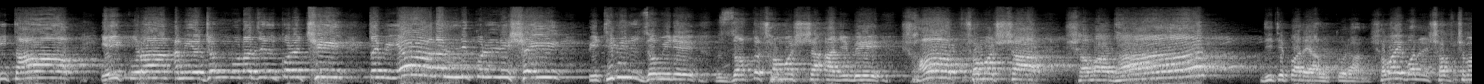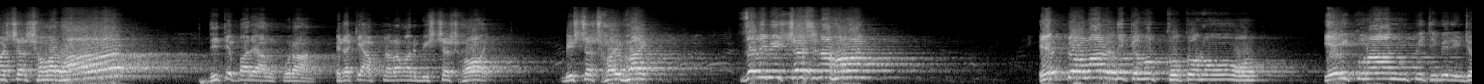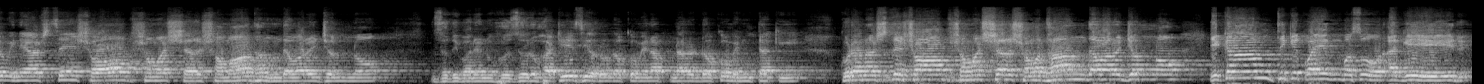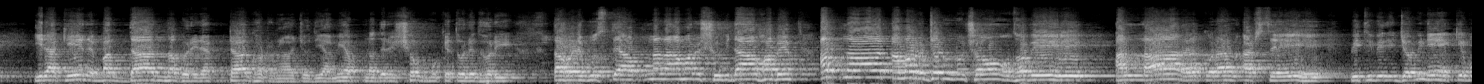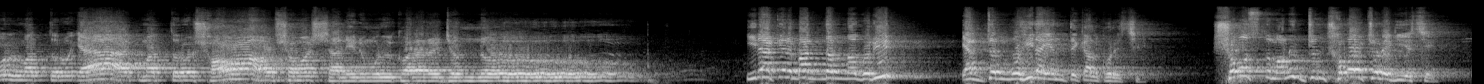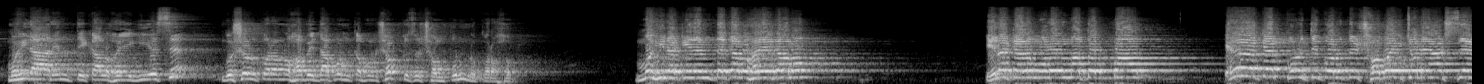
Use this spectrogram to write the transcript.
কিতাব। এই কোরআন আমি এজন্য নাজিল করেছি তাবিয়ানাল লিকুল্লি শাই পৃথিবীর জমিনে যত সমস্যা আসবে, সব সমস্যা সমাধান দিতে পারে আল কোরআন সবাই বলেন, সব সমস্যার সমাধান দিতে পারে আল কোরআন এটা কি আপনার আমার বিশ্বাস হয়? বিশ্বাস হয় ভাই? যদি বিশ্বাস না হয় একটু আমার দিকে লক্ষ্য করুন। এই কোরআন পৃথিবীর জমিনে আসছে সব সমস্যার সমাধান দেওয়ার জন্য। যদি বলেন, হুজুর হাটিয়েছি ওর ডকুমেন্ট আপনার ডকুমেন্টটা কি? কোরআন আসতে সব সমস্যার সমাধান দেওয়ার জন্য। এখান থেকে কয়েক বছর আগের ইরাকের বাগদাদ নগরীর একটা ঘটনা যদি আমি আপনাদের সম্মুখে তুলে ধরি তাহলে বুঝতে আপনার আমার সুবিধা হবে, আপনার আমার জন্য সহজ হবে। আল্লাহর কোরআন আসছে, পৃথিবীর জমিনে কেবলমাত্র একমাত্র সব সমস্যা নির্মূল করার জন্য। ইরাকের বাগদাদ নগরীর একজন মহিলা এন্তেকাল করেছে। সমস্ত মানুষজন সবাই চলে গিয়েছে। মহিলার এন্তেকাল হয়ে গিয়েছে, গোসল করানো হবে দাপন কাপন সবকিছু সম্পূর্ণ করা হবে। মহিলাটির এন্তেকাল হয়ে গেল? এলাকার মরণ মাতব্বর এক করতে করতে সবাই চলে আসছে।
